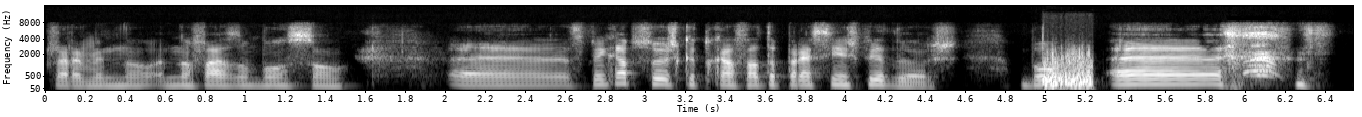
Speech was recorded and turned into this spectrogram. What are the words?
claramente não, não faz um bom som. Ah, se bem que há pessoas que a tocar flauta parecem aspiradores. Bom, ah,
